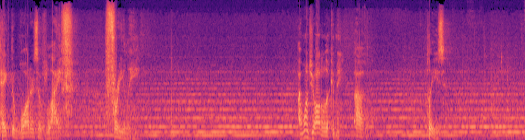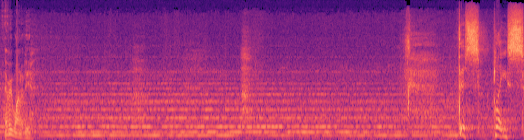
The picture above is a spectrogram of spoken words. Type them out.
take the waters of life freely. I want you all to look at me. Uh, please. Every one of you. This place,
